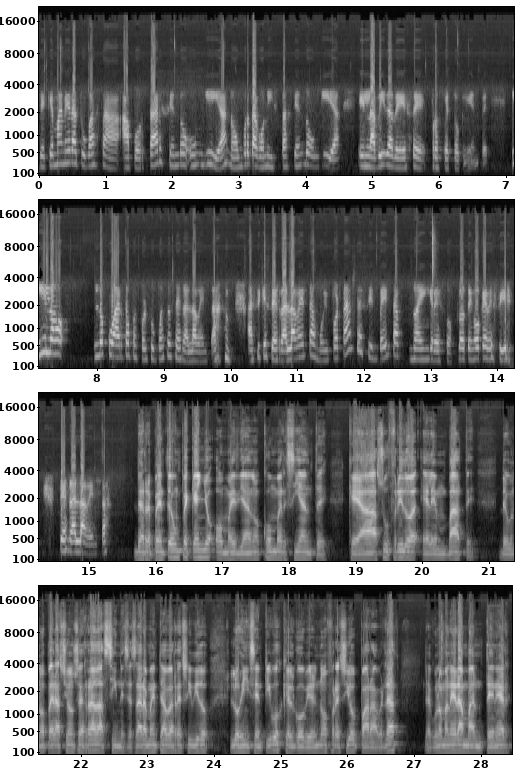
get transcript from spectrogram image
de qué manera tú vas a aportar siendo un guía, no un protagonista, siendo un guía en la vida de ese prospecto cliente. Y lo, lo cuarto, pues por supuesto, cerrar la venta. Así que cerrar la venta es muy importante, sin venta no hay ingreso, lo tengo que decir, cerrar la venta. De repente un pequeño o mediano comerciante que ha sufrido el embate de una operación cerrada sin necesariamente haber recibido los incentivos que el gobierno ofreció para, ¿verdad?, de alguna manera mantener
